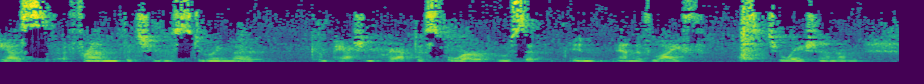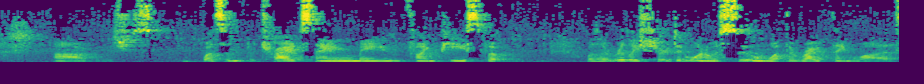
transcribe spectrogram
has a friend that she was doing the compassion practice for who at, in end of life situation and uh, she wasn't tried saying may you find peace but wasn't really sure didn't want to assume what the right thing was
